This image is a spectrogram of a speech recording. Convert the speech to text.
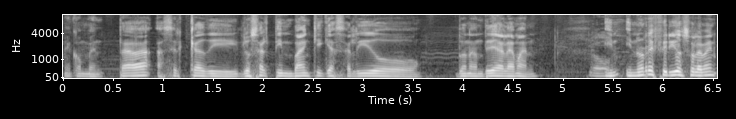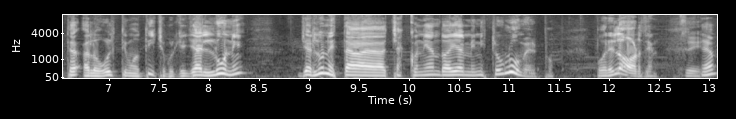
me comentaba acerca de los saltimbanqui que ha salido don Andrea Alamán Oh. Y, y no referido solamente a los últimos dichos, porque ya el lunes, ya el lunes estaba chasconeando ahí al ministro Blumer po, por el orden, Sí. ¿ya?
